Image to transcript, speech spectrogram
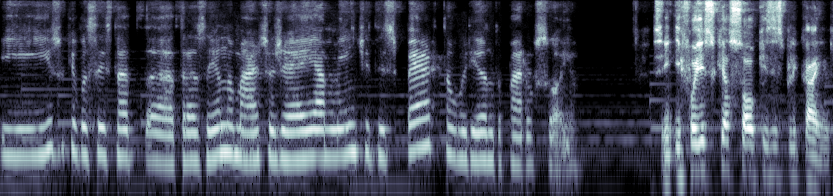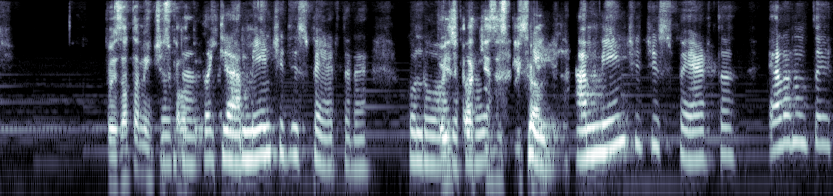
E isso que você está uh, trazendo, Márcio, já é a mente desperta olhando para o sonho. Sim, e foi isso que a Sol quis explicar, Indy. Foi exatamente isso que ela trouxe. Que a mente desperta, né? Quando Foi olha isso que ela quis explicar. Sim, a mente desperta, ela não tem.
